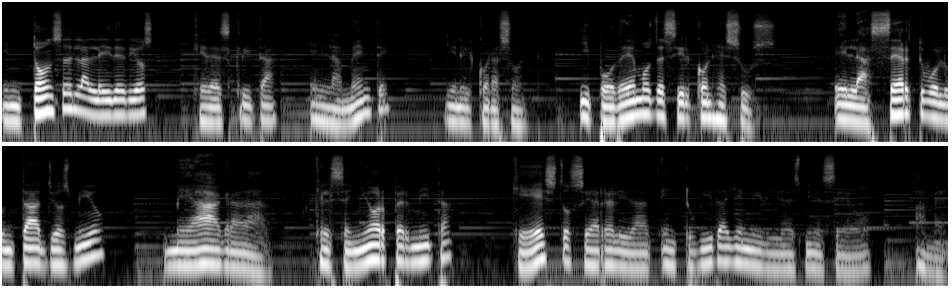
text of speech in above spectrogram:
Entonces la ley de Dios queda escrita en la mente y en el corazón. Y podemos decir con Jesús, el hacer tu voluntad, Dios mío, me ha agradado. Que el Señor permita que esto sea realidad en tu vida y en mi vida es mi deseo. Amén.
